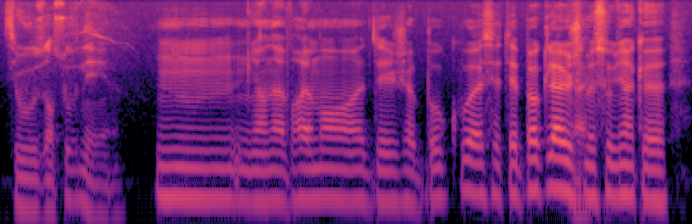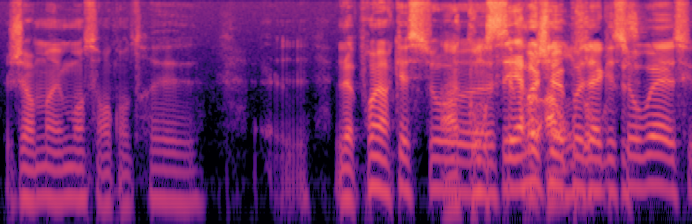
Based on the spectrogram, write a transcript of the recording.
Si vous vous en souvenez. hein? Hmm, Il y en a vraiment déjà beaucoup à cette époque-là. Je me souviens que Germain et moi on s'est rencontrés. La première question, Un euh, concert moi je lui ai posé 11 la question ouais, est-ce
